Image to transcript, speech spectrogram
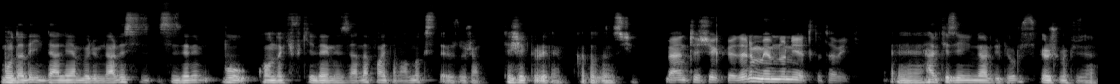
Burada da ilerleyen bölümlerde siz, sizlerin bu konudaki fikirlerinizden de faydalanmak isteriz hocam. Teşekkür ederim katıldığınız için. Ben teşekkür ederim. Memnuniyetle tabii ki. Herkese iyi günler diliyoruz. Görüşmek üzere.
